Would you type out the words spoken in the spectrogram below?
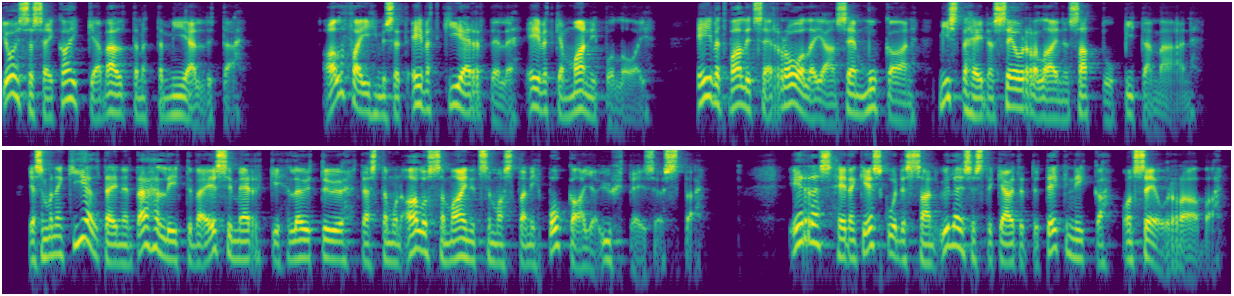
joissa se ei kaikkea välttämättä miellytä. Alfa-ihmiset eivät kiertele, eivätkä manipuloi. Eivät valitse roolejaan sen mukaan, mistä heidän seuralainen sattuu pitämään. Ja semmoinen kielteinen tähän liittyvä esimerkki löytyy tästä mun alussa mainitsemastani pokaaja-yhteisöstä – Eräs heidän keskuudessaan yleisesti käytetty tekniikka on seuraava.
